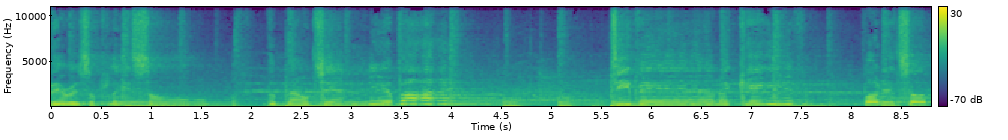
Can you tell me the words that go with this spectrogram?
There is a place on the mountain nearby, deep in a cave, but it's up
